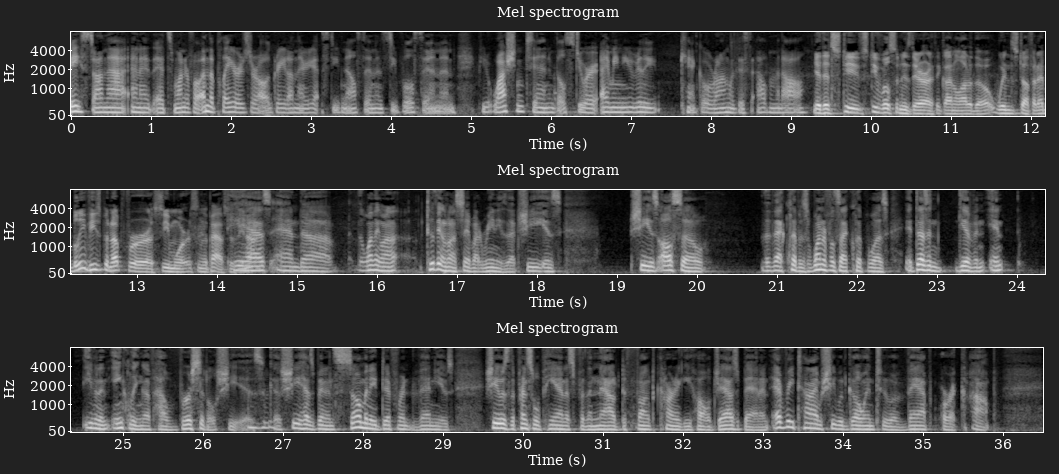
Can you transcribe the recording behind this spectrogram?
based on that, and it, it's wonderful. And the players are all great on there. You got Steve Nelson and Steve Wilson and Peter Washington and Bill Stewart. I mean, you really can't go wrong with this album at all. Yeah, that's Steve. Steve Wilson is there, I think, on a lot of the wind stuff, and I believe he's been up for uh, Seymour's in the past. Has he, He not? has, and uh, the one thing, I want, two things I want to say about Renee is that she is, she is also, that, that clip, as wonderful as that clip was, it doesn't give an in, even an inkling of how versatile she is mm-hmm. because she has been in so many different venues. She was the principal pianist for the now defunct Carnegie Hall Jazz Band, and every time she would go into a vamp or a comp,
